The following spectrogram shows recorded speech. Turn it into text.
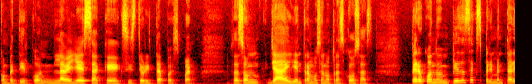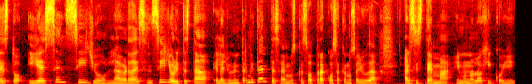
Competir con la belleza que existe ahorita, pues bueno, o sea, son, ya ahí entramos en otras cosas. Pero cuando empiezas a experimentar esto, y es sencillo, la verdad es sencillo, ahorita está el ayuno intermitente, sabemos que es otra cosa que nos ayuda al sistema inmunológico y,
